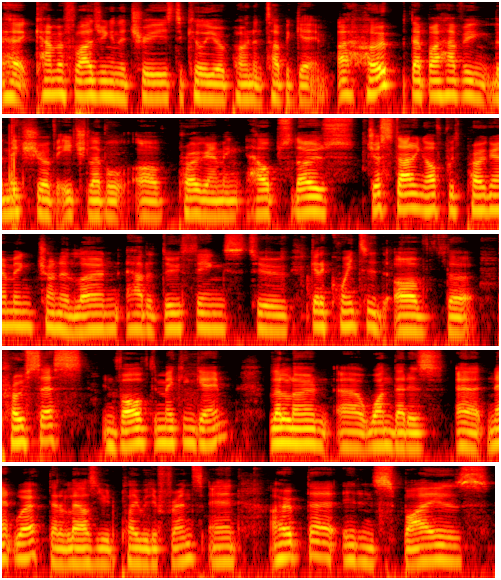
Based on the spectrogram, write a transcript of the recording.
camouflaging in the trees to kill your opponent type of game. I hope that by having the mixture of each level of programming helps those just starting off with programming, trying to learn how to do things to get acquainted of the process involved in making game let alone uh, one that is a network that allows you to play with your friends. And I hope that it inspires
